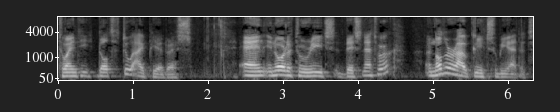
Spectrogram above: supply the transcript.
20.2 IP address. And in order to reach this network, another route needs to be added.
